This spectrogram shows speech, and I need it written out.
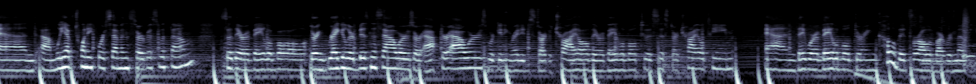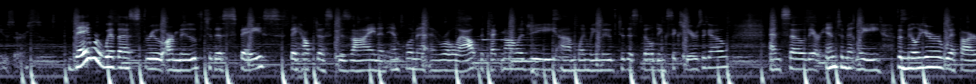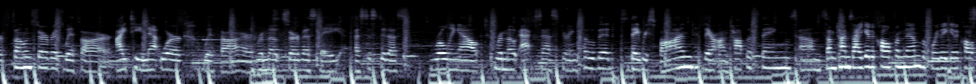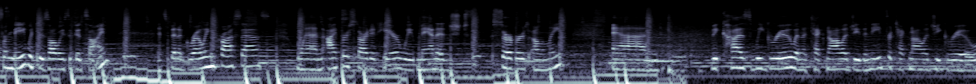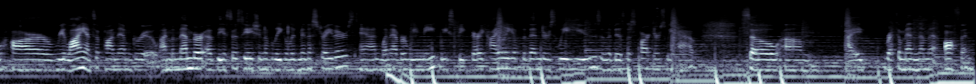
and um, we have 24-7 service with them. So they're available during regular business hours or after hours. We're getting ready to start a trial. They're available to assist our trial team. And they were available during covid for all of our remote users they were with us through our move to this space. They helped us design and implement and roll out the technology um, when we moved to this building six years ago. And so they're intimately familiar with our phone service, with our IT network, with our remote service. They assisted us rolling out remote access during COVID. They respond, they're on top of things. Um, sometimes I get a call from them before they get a call from me, which is always a good sign. It's been a growing process. When I first started here, we managed servers only. And because we grew and the technology, the need for technology grew, our reliance upon them grew. I'm a member of the Association of Legal Administrators, and whenever we meet, we speak very highly of the vendors we use and the business partners we have. So um, I recommend them often.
